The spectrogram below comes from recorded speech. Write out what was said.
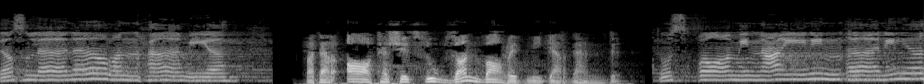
تصلى نارا حامیه و در آتش سوزان وارد میگردند. تسقى من عین آنیه.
